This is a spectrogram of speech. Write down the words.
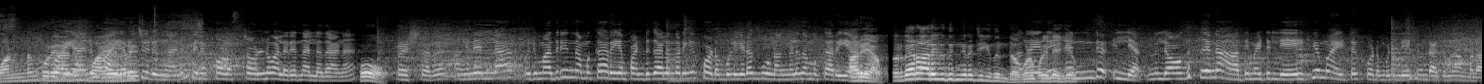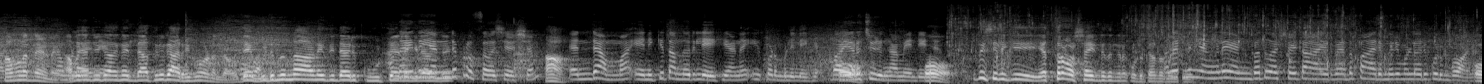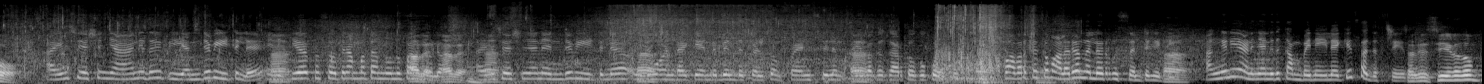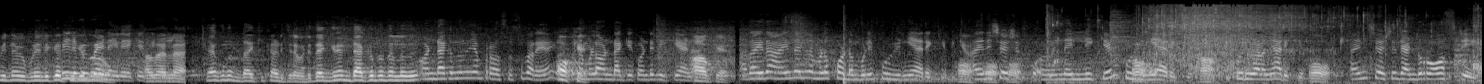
വണ്ണം കുറയാനും വയറ് ചുരുങ്ങാനും പിന്നെ കൊളസ്ട്രോളിന് വളരെ നല്ലതാണ്. പ്രഷർ പ്രഷർ അങ്ങനെയല്ല ഒരുമാതിരി നമുക്ക് അറിയാം പണ്ട് കാലം തുടങ്ങിയ കൊടംപുളിയുടെ ഗുണങ്ങൾ നമുക്ക് അറിയാം. വേറെ ആരെങ്കിലും ഇങ്ങനെ ചെയ്യുന്നുണ്ടോ എന്റെ ഇല്ല. ലോകത്ത് തന്നെ ആദ്യമായിട്ട് ലേഹ്യമായിട്ട് കൊടംപുളി ലേഹ്യം ഉണ്ടാക്കുന്ന നമ്മളാണ്. നമ്മൾ തന്നെയാണ്. അപ്പൊ ഞാൻ ചോദിക്കുന്നത് അതിന് എല്ലാത്തിനും ഒരു അറിവാണല്ലോ? ഇത് എവിടെ നിന്നാണ് ഇതിന്റെ ഒരു എന്റെ പ്രസവശേഷം ശേഷം എന്റെ അമ്മ എനിക്ക് തന്നൊരു ലേഹ്യാണ് ഈ കൊടംപുളി ലേഹ്യം. വയറ് ചുരുങ്ങാൻ വേണ്ടി ശരിക്കും ഇത് ശരിക്ക് എത്ര വർഷമായിട്ട് ഇത് ഇങ്ങനെ കൊടുക്കാൻ ഞങ്ങൾ എൺപത് വർഷമായിട്ട് ആയുർവേദ പാരമ്പര്യമുള്ള ഒരു കുടുംബമാണ്. അതിനുശേഷം ഞാനിത് ഈ എന്റെ വീട്ടിൽ എനിക്ക് പ്രസവത്തിന് അമ്മ തന്നു എന്ന് പറഞ്ഞല്ലോ. അതെ. അതിനുശേഷം ഞാൻ എന്റെ വീട്ടിൽ ഇത് ഉണ്ടാക്കി എന്റെ ബന്ധുക്കൾക്കും ഫ്രണ്ട്സിനും അയൽവക്കാർക്കും ഒക്കെ കൊടുത്തു. അപ്പൊ അവർക്കൊക്കെ വളരെ നല്ലൊരു റിസൾട്ട് കിട്ടി. അങ്ങനെയാണ് ഞാൻ ഇത് കമ്പനിയിലേക്ക് സജസ്റ്റ് ചെയ്തത്. സജസ്റ്റ് പിന്നെ വിപണിയിലേക്ക് ഉണ്ടാക്കുന്നത് ഞാൻ പ്രോസസ്സ് പറയാം. നമ്മൾ ഉണ്ടാക്കിക്കൊണ്ടിരിക്കുകയാണ്. അതായത് ആദ്യം തന്നെ നമ്മൾ കൊടംപുളി പുഴുങ്ങി അരയ്ക്കും. അതിനുശേഷം നെല്ലിക്കും പുഴുങ്ങി അരയ്ക്കും. കുരുകളഞ്ഞ് അരയ്ക്കും. അതിനുശേഷം രണ്ട് റോസ്റ്റ് ചെയ്യും.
